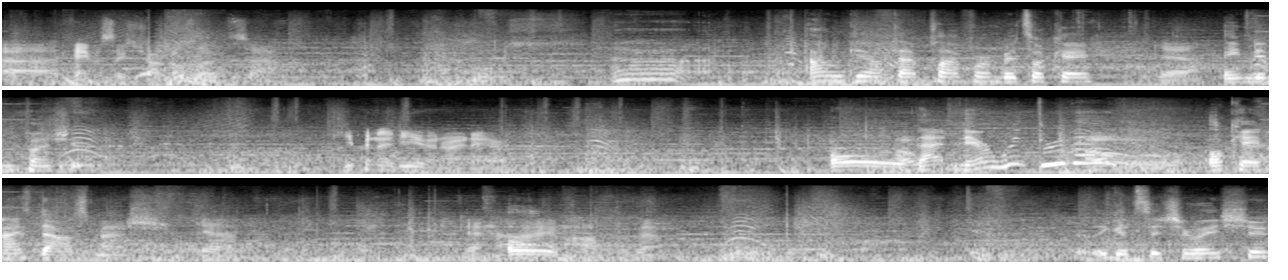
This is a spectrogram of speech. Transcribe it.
uh, famously struggles with, so Uh, I would get off that platform, but it's okay. yeah. Eim didn't punch it. Keeping it even right here. Oh, Oh. that nair went through that? Oh. Okay, nice down smash. Yeah. an Oh. eye off of him. Really good situation.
